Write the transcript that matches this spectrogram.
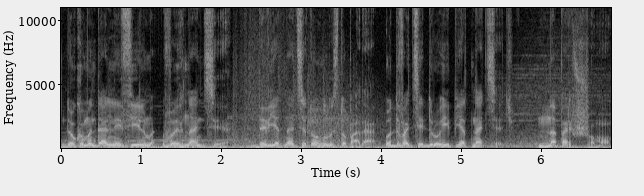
Документальний фільм Вигнанці 19 листопада о 22.15 на першому.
